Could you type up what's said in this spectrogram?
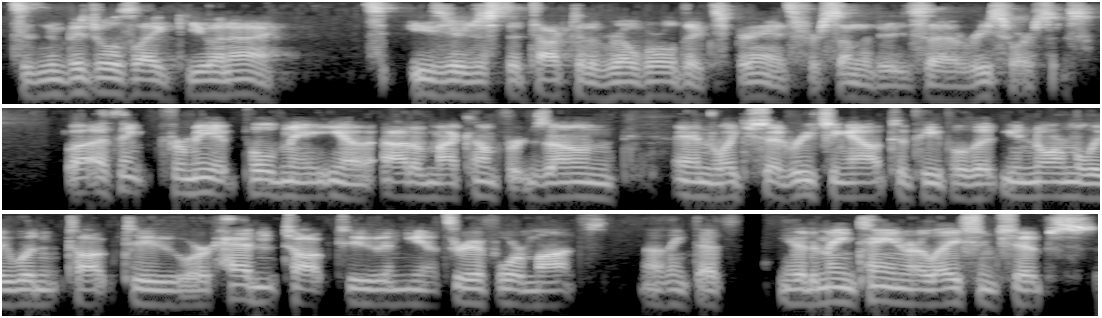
it's individuals like you and I. It's easier just to talk to the real world experience for some of these uh, resources. Well, I think for me, it pulled me, you know, out of my comfort zone, and like you said, reaching out to people that you normally wouldn't talk to or hadn't talked to in you know three or four months. I think that's you know to maintain relationships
